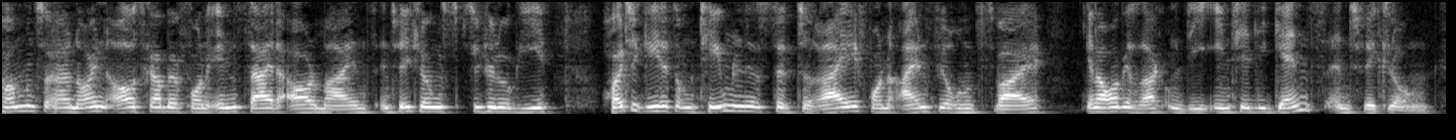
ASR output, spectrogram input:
Willkommen zu einer neuen Ausgabe von Inside Our Minds Entwicklungspsychologie. Heute geht es um Themenliste 3 von Einführung 2, genauer gesagt um die Intelligenzentwicklung.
